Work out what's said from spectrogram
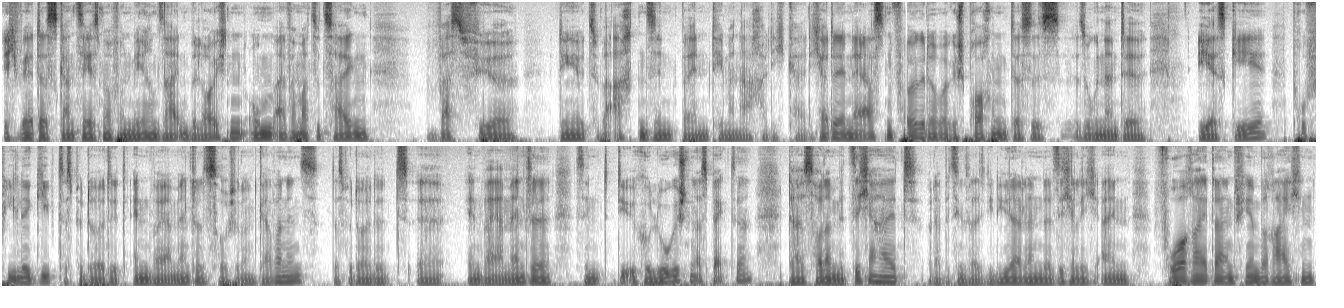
Ich werde das Ganze jetzt mal von mehreren Seiten beleuchten, um einfach mal zu zeigen, was für Dinge zu beachten sind beim Thema Nachhaltigkeit. Ich hatte in der ersten Folge darüber gesprochen, dass es sogenannte ESG-Profile gibt. Das bedeutet Environmental, Social und Governance. Das bedeutet, äh, Environmental sind die ökologischen Aspekte. Da ist Holland mit Sicherheit oder beziehungsweise die Niederlande sicherlich ein Vorreiter in vielen Bereichen.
